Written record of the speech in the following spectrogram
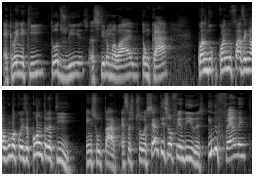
É que vêm aqui todos os dias, assistiram uma live, estão cá. Quando, quando fazem alguma coisa contra ti, insultar-te, essas pessoas sentem-se ofendidas e defendem-te.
